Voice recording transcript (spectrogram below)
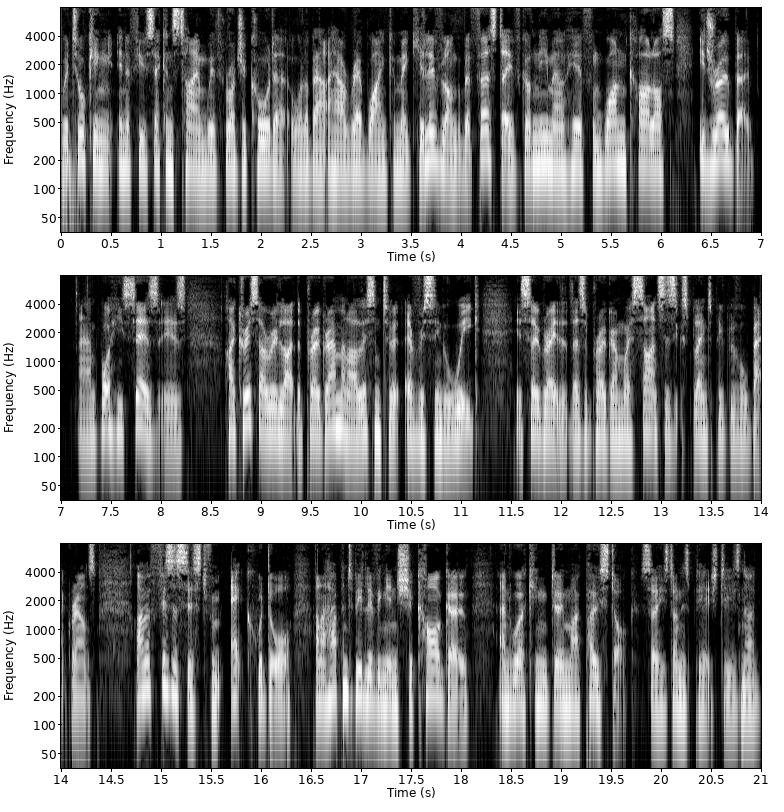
We're talking in a few seconds' time with Roger Corder all about how red wine can make you live longer. But first, Dave, got an email here from Juan Carlos Idrobo. And what he says is Hi, Chris, I really like the programme and I listen to it every single week. It's so great that there's a programme where science is explained to people of all backgrounds. I'm a physicist from Ecuador and I happen to be living in Chicago and working doing my postdoc. So he's done his PhD, he's now,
